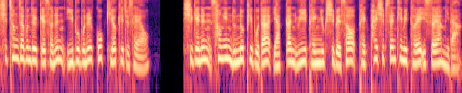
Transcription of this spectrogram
시청자분들께서는 이 부분을 꼭 기억해 주세요. 시계는 성인 눈높이보다 약간 위 160에서 180cm에 있어야 합니다.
